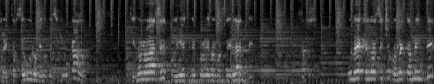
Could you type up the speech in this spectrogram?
para estar seguro que no te has equivocado. Si no lo haces, podrías tener problemas más adelante. Una vez que lo has hecho correctamente,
